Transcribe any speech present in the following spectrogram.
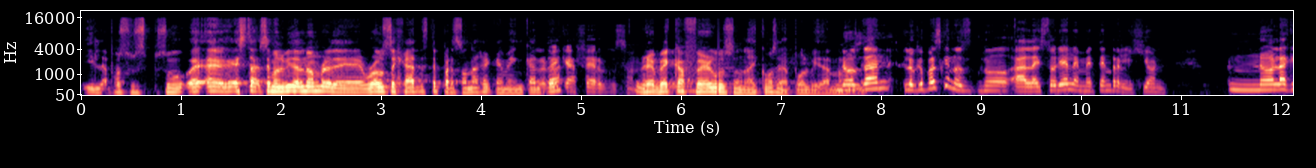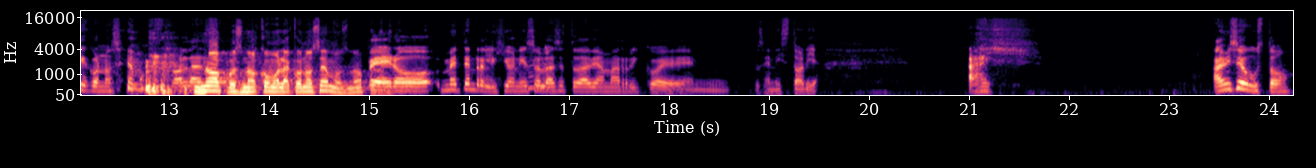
y la, pues su, eh, eh, esta, se me olvida el nombre de Rose the Hat, este personaje que me encanta. Rebecca Ferguson. Rebecca Ferguson, ay, ¿cómo se me puede olvidar? nos dan, lo que pasa es que nos, no, a la historia le meten religión, no la que conocemos. No, pues no como la conocemos, ¿no? Pero, meten religión y eso lo hace todavía más rico en, pues, en historia. Ay. A mí se gustó.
